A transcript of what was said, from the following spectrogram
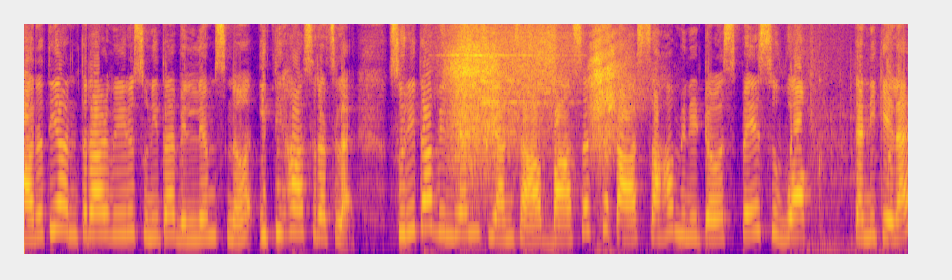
भारतीय अंतराळवीर सुनीता विल्यम्सनं इतिहास रचलाय. सुनीता विल्यम्स यांचा बासष्ट तास सहा मिनिटं स्पेस वॉक त्यांनी केलाय.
